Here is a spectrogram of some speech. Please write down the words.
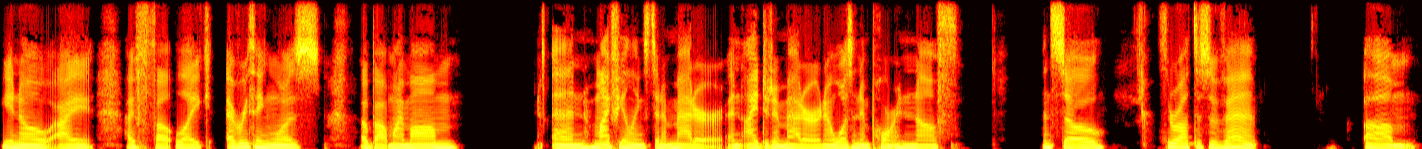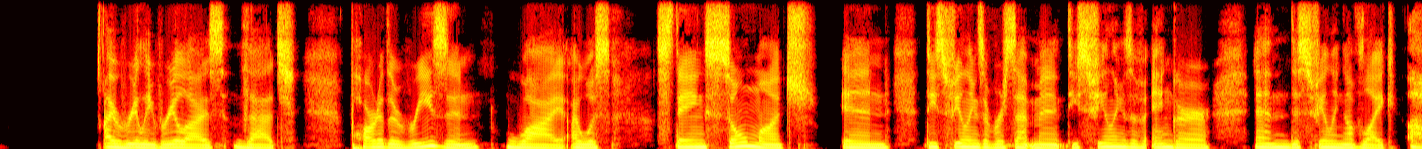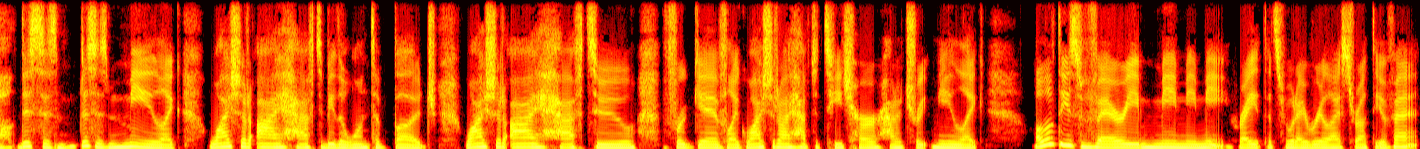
you know i i felt like everything was about my mom and my feelings didn't matter and i didn't matter and i wasn't important enough. And so throughout this event um i really realized that part of the reason why i was staying so much in these feelings of resentment these feelings of anger and this feeling of like oh this is this is me like why should i have to be the one to budge? Why should i have to forgive? Like why should i have to teach her how to treat me? Like all of these very me me me right? That's what i realized throughout the event.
